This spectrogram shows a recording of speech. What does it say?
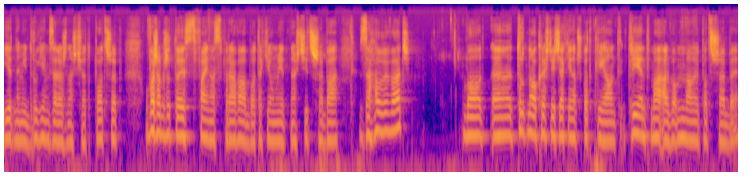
jednym i drugim w zależności od potrzeb. Uważam, że to jest fajna sprawa, bo takie umiejętności trzeba zachowywać bo e, trudno określić, jakie na przykład klient, klient ma albo my mamy potrzeby,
